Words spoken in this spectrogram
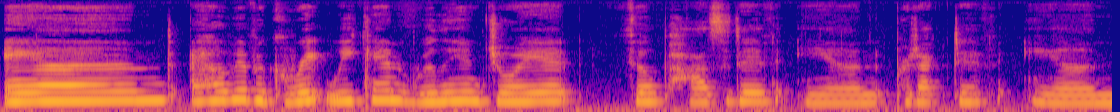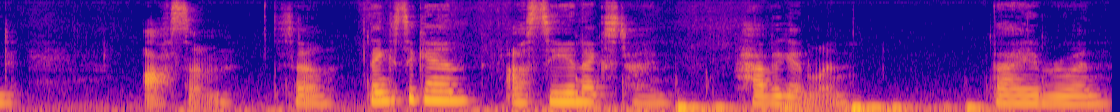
And I hope you have a great weekend. Really enjoy it. Feel positive and productive and awesome. So, thanks again. I'll see you next time. Have a good one. Bye, everyone.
